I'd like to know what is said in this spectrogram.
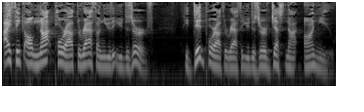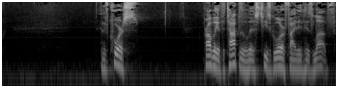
I think I'll not pour out the wrath on you that you deserve. He did pour out the wrath that you deserve, just not on you. And of course, probably at the top of the list, he's glorified in his love.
